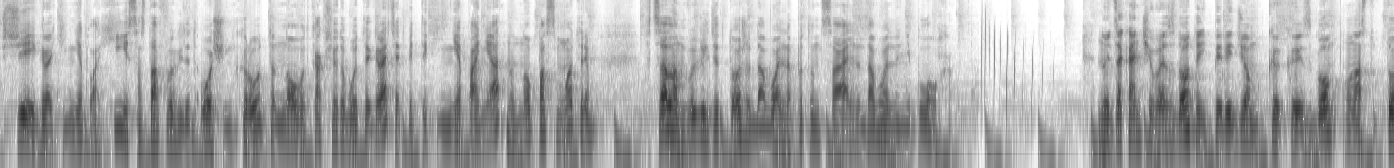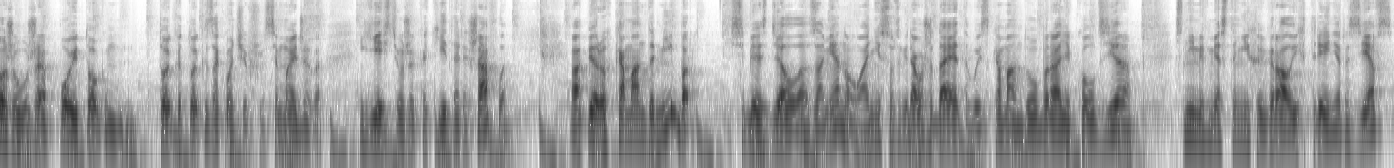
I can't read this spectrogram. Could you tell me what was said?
все игроки неплохие, состав выглядит очень круто, но вот как все это будет играть, опять-таки непонятно, но посмотрим. В целом выглядит тоже довольно потенциально, довольно неплохо. Ну и заканчивая с дотой, перейдем к CSGO. У нас тут тоже уже по итогам только-только закончившегося мейджора есть уже какие-то решафлы. Во-первых, команда Мибор себе сделала замену. Они, собственно говоря, уже до этого из команды убрали Cold Zero. С ними вместо них играл их тренер Зевс.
